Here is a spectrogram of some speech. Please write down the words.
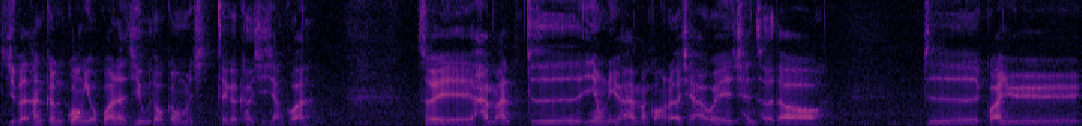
基本上跟光有关的，几乎都跟我们这个科系相关，所以还蛮就是应用领域还蛮广的，而且还会牵扯到，就是关于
